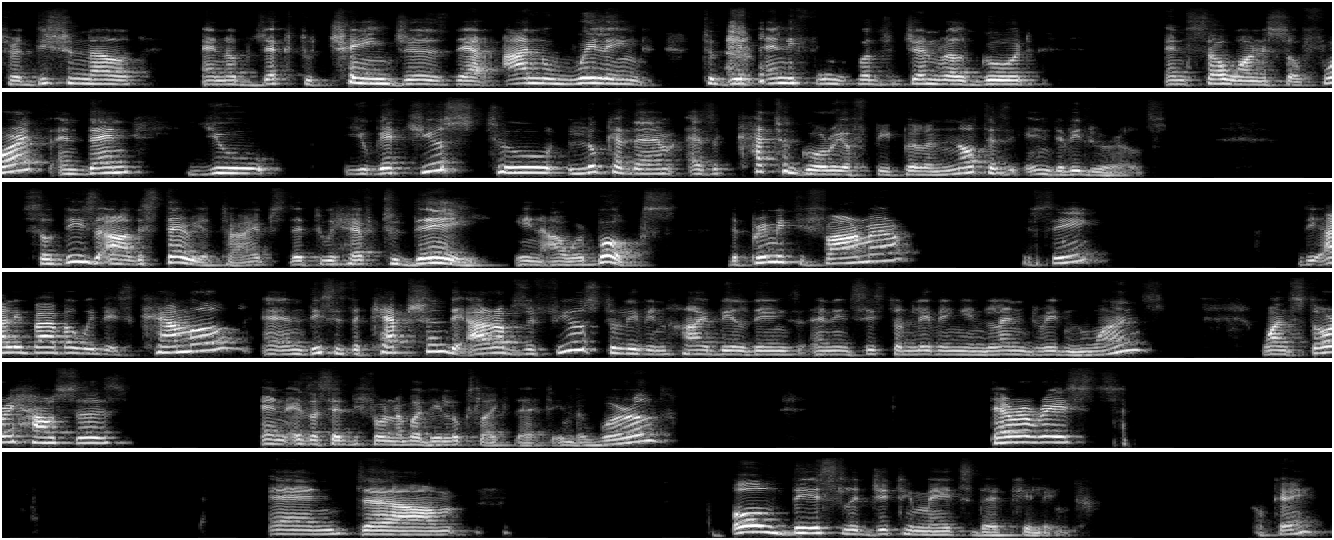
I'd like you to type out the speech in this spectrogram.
traditional and object to changes. They are unwilling to give anything for the general good, and so on and so forth. And then you you get used to look at them as a category of people and not as individuals. So these are the stereotypes that we have today in our books. The primitive farmer, you see, the Alibaba with his camel, and this is the caption, the Arabs refuse to live in high buildings and insist on living in land-ridden ones, one-story houses. And as I said before, nobody looks like that in the world. Terrorists. And um, all this legitimates their killing, okay?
